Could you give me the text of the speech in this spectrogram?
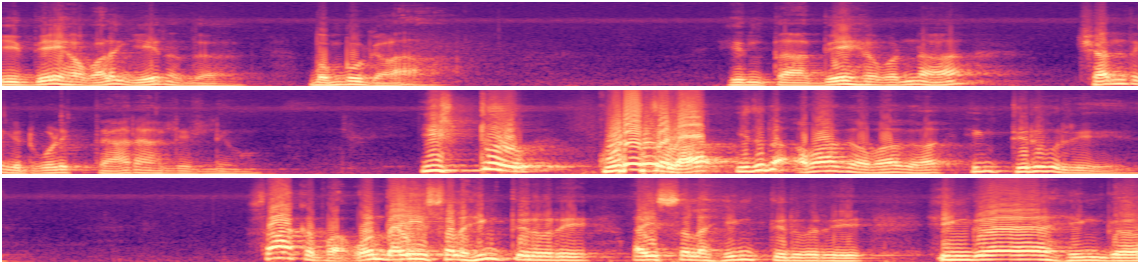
ಈ ದೇಹ ಒಳಗೆ ಏನದ? ಬಂಬುಗಳ. ಇಂಥ ದೇಹವನ್ನು ಚಂದಗೆ ಇಟ್ಕೊಳ್ಳಿಕ್ಕೆ ತಯಾರಾಗಲಿಲ್ಲ ನೀವು. ಇಷ್ಟು ಕುಡತಲ, ಇದನ್ನು ಅವಾಗ ಅವಾಗ ಹಿಂಗೆ ತಿರುವ್ರಿ ಸಾಕಪ್ಪ. ಒಂದು ಐದು ಸಲ ಹಿಂಗೆ ತಿರುವ್ರಿ, ಐದು ಸಲ ಹಿಂಗೆ ತಿರುವ್ರಿ. ಹಿಂಗೆ ಹಿಂಗೆ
